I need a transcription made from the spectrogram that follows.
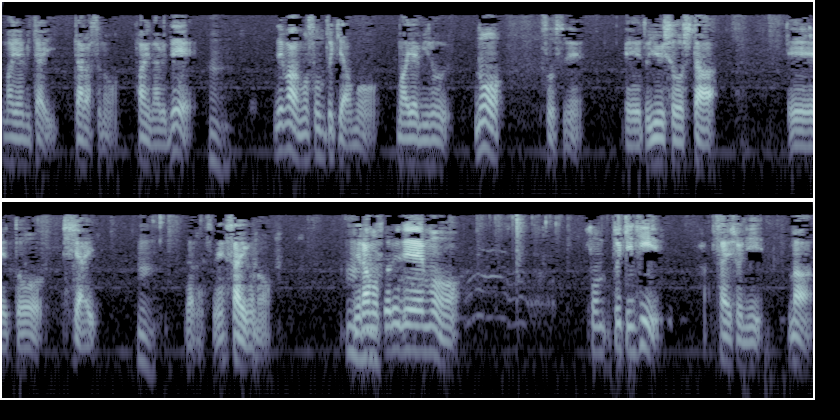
マイアミ対ダラスのファイナルで、うん。で、まあもうその時はもう、マイアミの、のそうですね、えっ、と、優勝した、えっ、と、試合うん。なんですね、最後の。うんで、もうそれでもう、その時に、最初に、まあ、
